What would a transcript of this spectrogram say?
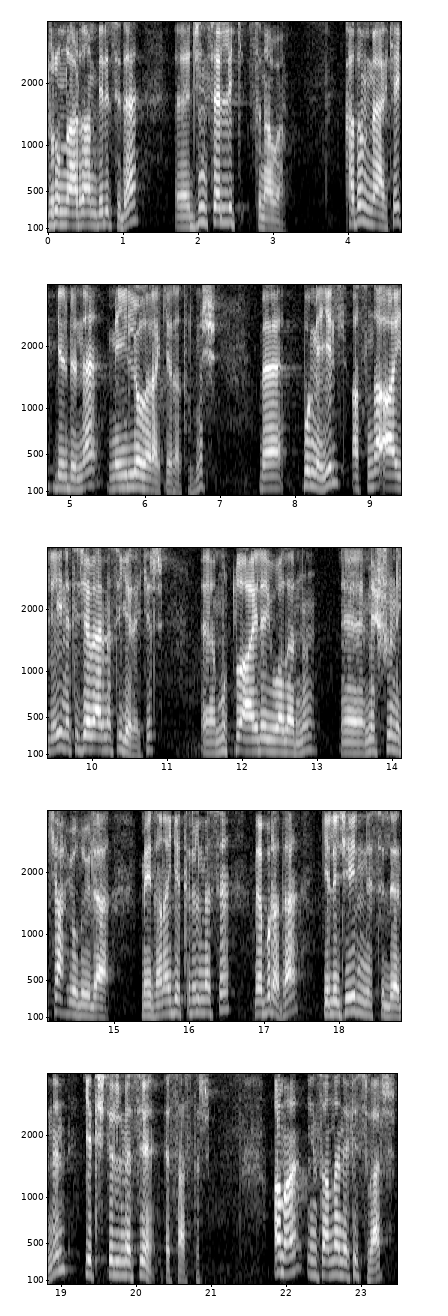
durumlardan birisi de e, cinsellik sınavı. Kadın ve erkek birbirine meyilli olarak yaratılmış ve bu meyil aslında aileyi netice vermesi gerekir. E, mutlu aile yuvalarının e, meşru nikah yoluyla meydana getirilmesi ve burada geleceğin nesillerinin yetiştirilmesi esastır. Ama insanda nefis var.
